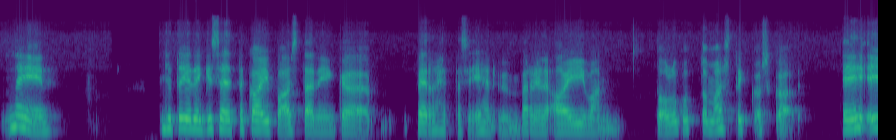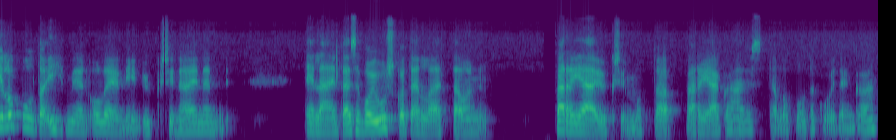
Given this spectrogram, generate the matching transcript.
niin. Ja tietenkin se, että kaipaa sitä niin perhettä siihen ympärille aivan tolkuttomasti, koska ei, ei lopulta ihminen ole niin yksinäinen eläin. Tai se voi uskotella, että on pärjää yksin, mutta pärjääköhän se sitten lopulta kuitenkaan.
